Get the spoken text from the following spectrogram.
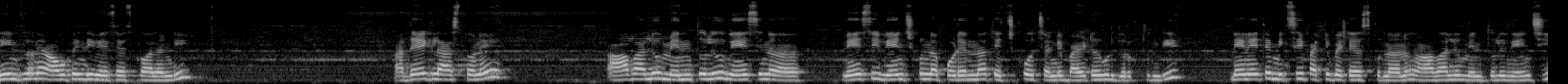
దీంట్లోనే ఆవు పిండి వేసేసుకోవాలండి. అదే గ్లాస్తోనే ఆవాలు మెంతులు వేసిన వేసి వేయించుకున్న పొడన్నా తెచ్చుకోవచ్చండి. బయట కూడా దొరుకుతుంది. నేనైతే మిక్సీ పట్టి పెట్టేసుకున్నాను. ఆవాలు మెంతులు వేయించి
